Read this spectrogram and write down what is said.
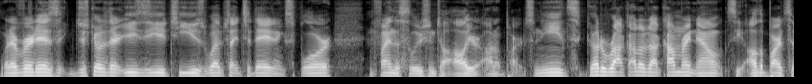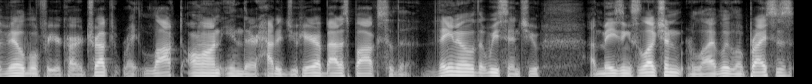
Whatever it is, just go to their easy to use website today and explore and find the solution to all your auto parts needs. Go to rockauto.com right now, see all the parts available for your car or truck, right locked on in their How Did You Hear About Us box so that they know that we sent you. Amazing selection, reliably low prices,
